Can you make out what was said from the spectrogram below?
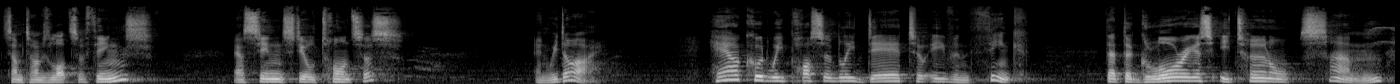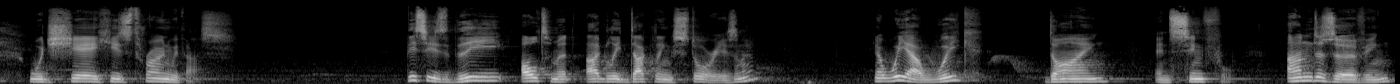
sometimes lots of things. Our sin still taunts us, and we die. How could we possibly dare to even think that the glorious eternal Son would share his throne with us. This is the ultimate ugly duckling story, isn't it? You know, we are weak, dying, and sinful, undeserving,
